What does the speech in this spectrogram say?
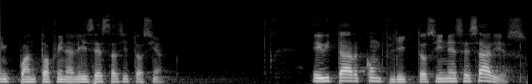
en cuanto finalice esta situación. Evitar conflictos innecesarios.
